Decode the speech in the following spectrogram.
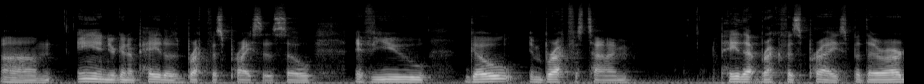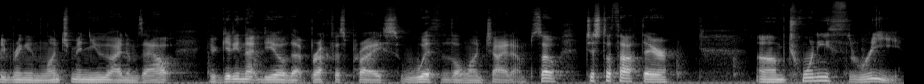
Um, and you're going to pay those breakfast prices. So if you go in breakfast time, pay that breakfast price, but they're already bringing lunch menu items out, you're getting that deal of that breakfast price with the lunch item. So just a thought there. Um, 23,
